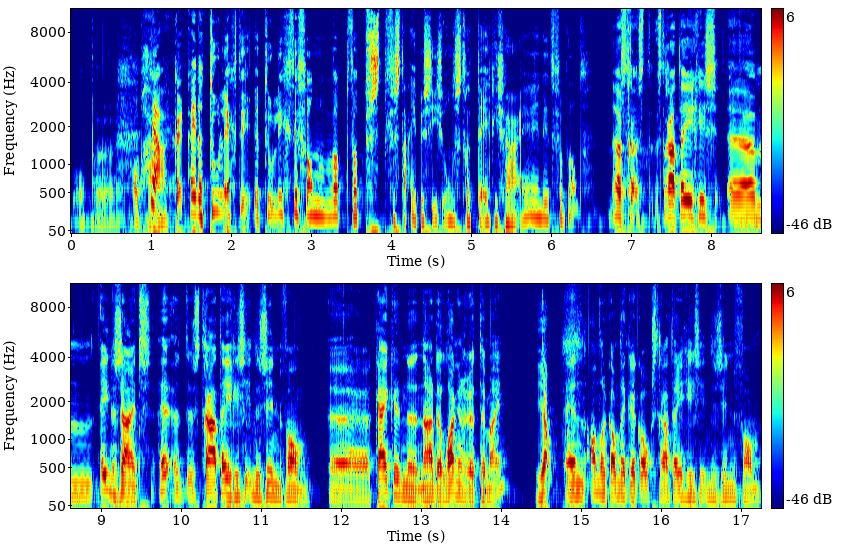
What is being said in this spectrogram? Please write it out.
op, op HR. Ja, kan, kan, je dat toelichten, toelichten van wat, wat versta je precies onder strategisch HR in dit verband? Nou, stra strategisch, um, enerzijds he, strategisch in de zin van kijken naar de langere termijn. Ja. En aan de andere kant denk ik ook strategisch in de zin van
